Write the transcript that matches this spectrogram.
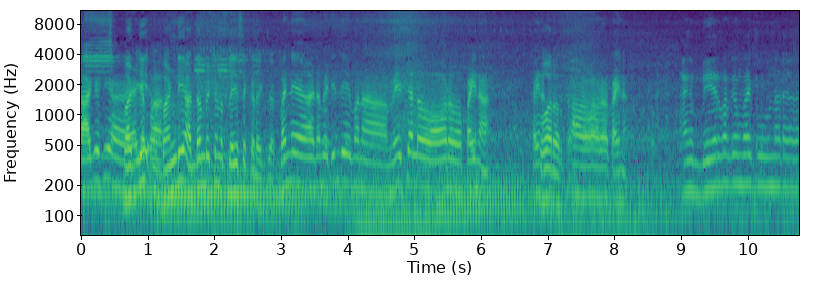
లాగేసి బండి బండి అడ్డం పెట్టిన ప్లేస్ ఎక్కడ ఎగ్జాక్ట్ బండి అడ్డం పెట్టింది మన మేడ్చల్లో ఓవర్ పైన ఓవర్ పైన. ఆయన మేయర్ వర్గం వైపు ఉన్నాడు కదా.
